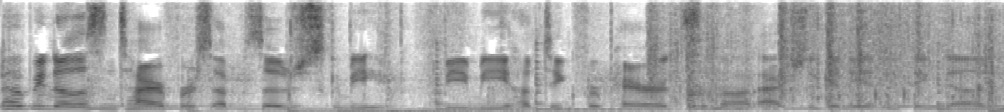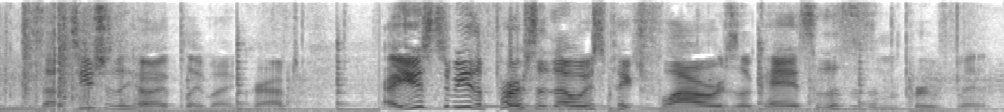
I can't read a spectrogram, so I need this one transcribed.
I hope you know this entire first episode is just gonna be, be me hunting for parrots and not actually getting anything done, because that's usually how I play Minecraft. I used to be the person that always picked flowers, okay, so this is an improvement.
